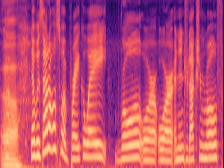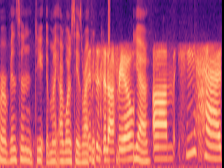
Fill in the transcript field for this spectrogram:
Uh, Now, was that also a breakaway role or, or an introduction role for Vincent? Do you, am I, I want to say his right. Vincent D'Onofrio. Yeah. Um, he had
